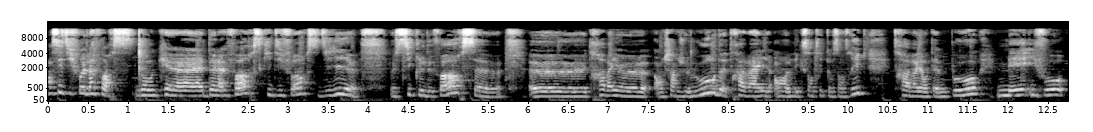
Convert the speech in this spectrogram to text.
Ensuite, il faut de la force. Donc, euh, de la force, qui dit force, dit euh, cycle de force, travail en charge lourde, travail en excentrique concentrique, travail en tempo, mais il faut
